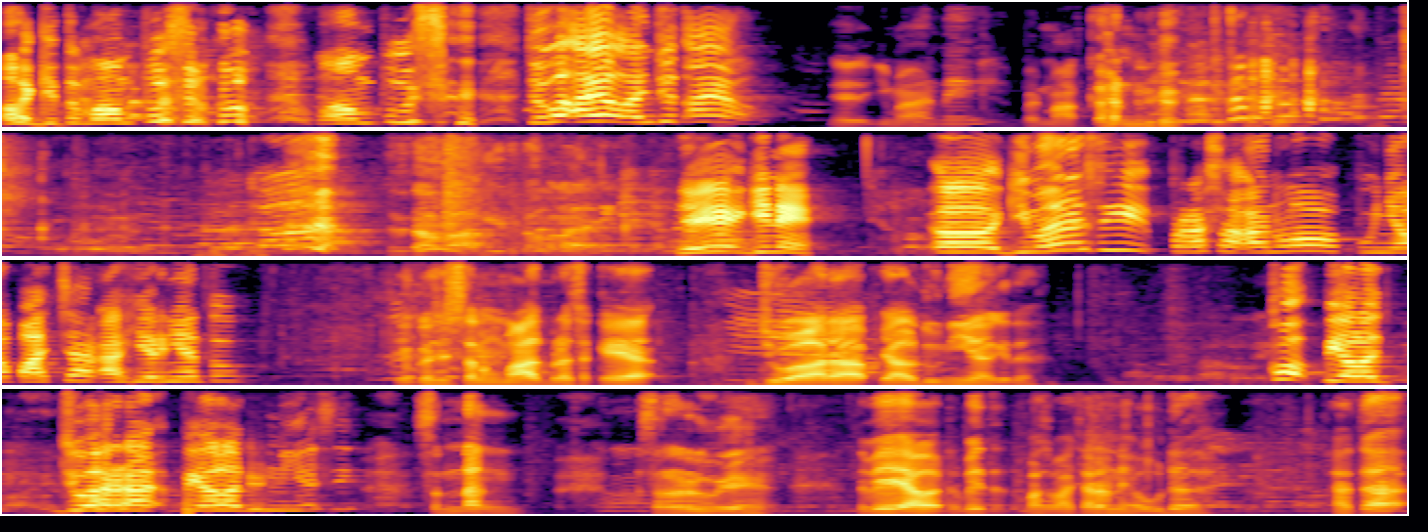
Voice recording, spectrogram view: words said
Oh gitu. Mampus lu, mampus. Coba Ael lanjut Ael. ya gimana nih? Pengen makan. Cerita apa lagi? Cerita apa lagi? Jadi gini, eh, gimana sih perasaan lo punya pacar akhirnya tuh? ya gue sih seneng banget. Berasa kayak juara piala dunia gitu Kok piala juara piala dunia sih? seneng seru ya tapi ya tapi pas pacaran ya udah ternyata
